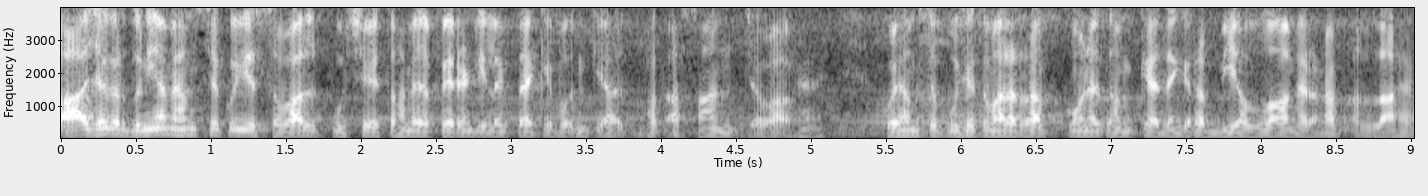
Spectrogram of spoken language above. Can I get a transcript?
آج اگر دنیا میں ہم سے کوئی یہ سوال پوچھے تو ہمیں اپیرنٹلی لگتا ہے کہ وہ ان کے بہت آسان جواب ہیں۔ کوئی ہم سے پوچھے تمہارا رب کون ہے تو ہم کہہ دیں گے ربی اللہ، میرا رب اللہ ہے۔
